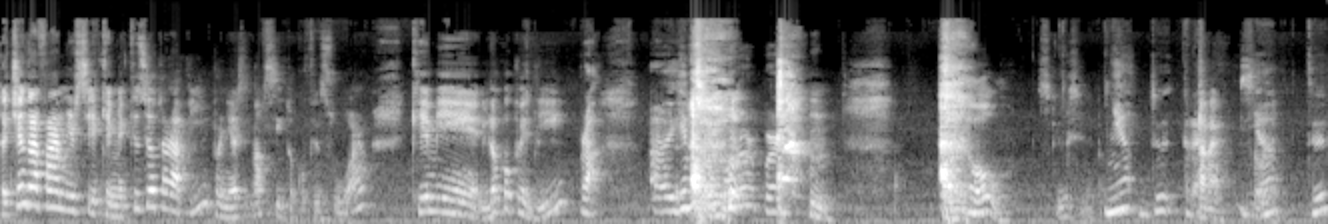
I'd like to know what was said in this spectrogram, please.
te qendra Fara Mirësie kemi fizioterapi për njerëzit me aftësi të kufizuar, kemi logopedi, pra, uh, jemi të punur për... oh, një, dy, tre. Një, dy,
